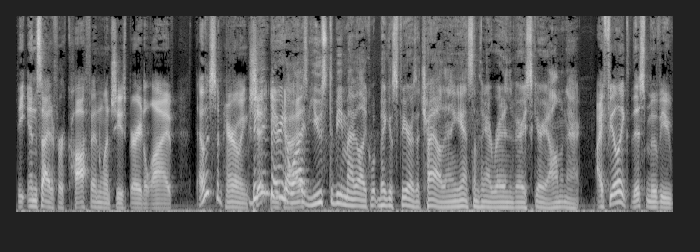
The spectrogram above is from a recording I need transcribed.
the inside of her coffin when she's buried alive That was some harrowing Being shit, buried you guys. alive used to be my like biggest fear as a child, and again, something I read in the very scary almanac. I feel like this movie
